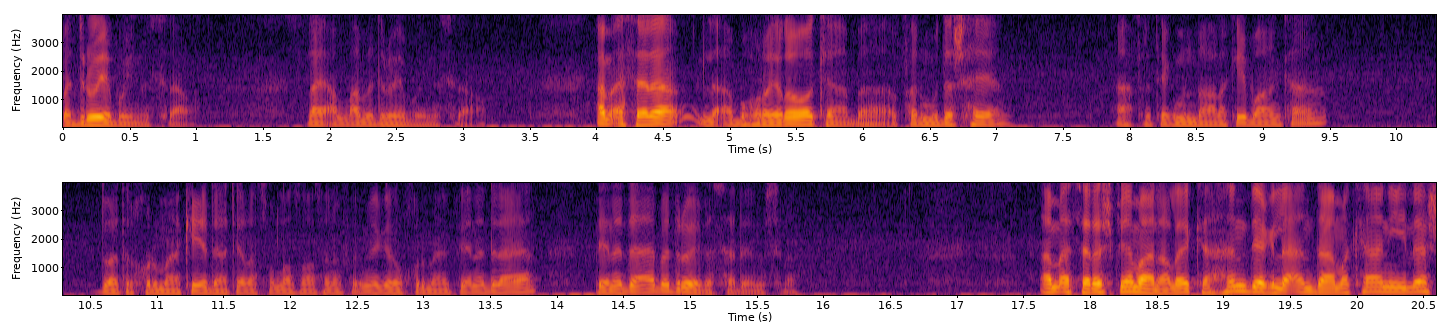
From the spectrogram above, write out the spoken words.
بە درۆیە بۆی نووسراوە. لای ئەلله بە درۆیە بۆی نووسراوە. ئەم ئەثەرە لە ئەبوو هڕێرەوە کە بە فەرمودەش هەیە ئافرەتێک منداڵەکەی بانکە دواتر خورماکەیە داتی ڕسول الله ساسەنە فەرمێگەر خورمای پێ نەدرایە پێ نەدایە بە درۆی لەسەر نووسرا. ئەم ئەثەرش پێمانەڵێ کە هەندێک لە ئەندامەکانی لەش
